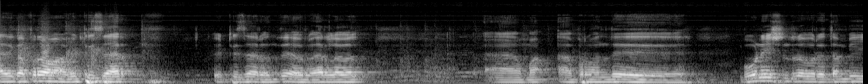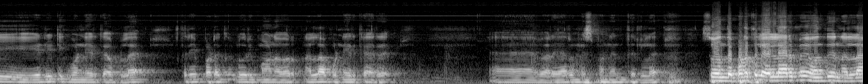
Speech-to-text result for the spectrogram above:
அதுக்கப்புறம் வெற்றி சார். வெற்றி சார் வந்து அவர் வேறு லெவல் ஆமாம் அப்புறம் வந்து புவனேஷ்ன்ற ஒரு தம்பி எடிட்டிங் பண்ணியிருக்காப்புல. திரைப்பட கல்லூரி மாணவர் நல்லா பண்ணியிருக்காரு. வேறு யாரும் மிஸ் பண்ணேன்னு தெரில ஸோ அந்த படத்தில் எல்லாருமே வந்து நல்லா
